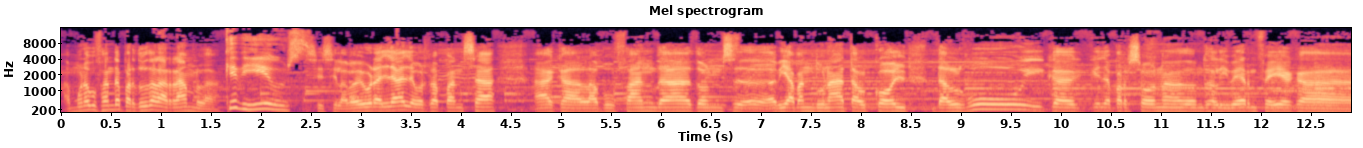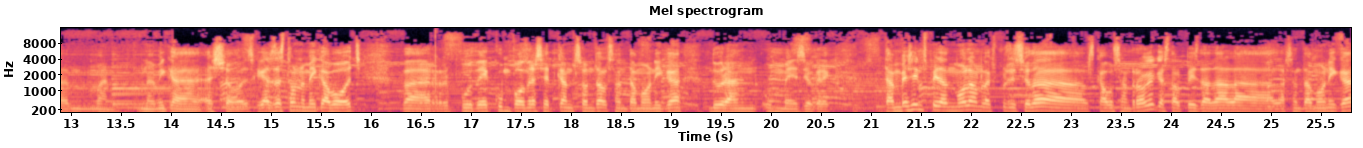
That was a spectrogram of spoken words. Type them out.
Amb una bufanda perduda a la Rambla. Què dius? Sí, sí, la va veure allà, llavors va pensar eh, que la bufanda doncs, eh, havia abandonat el coll d'algú i que aquella persona doncs, a l'hivern feia que... Bueno, una mica això. És que has d'estar una mica boig per poder compondre set cançons al Santa Mònica durant un mes, jo crec. També s'ha inspirat molt amb l'exposició dels Cabo Sant Roque, que està al pis de dalt a la Santa Mònica.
